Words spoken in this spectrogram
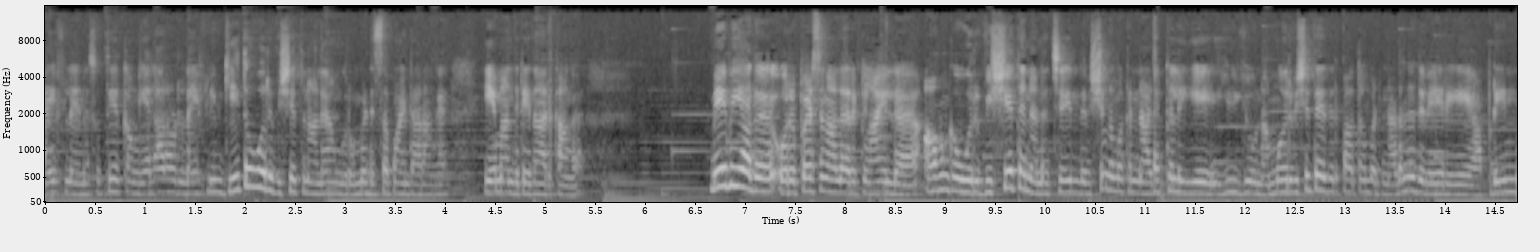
லைஃப்பில் என்னை சுற்றி இருக்கவங்க எல்லாரோட லைஃப்லையும் ஏதோ ஒரு விஷயத்தினால அவங்க ரொம்ப டிசப்பாயிண்ட் ஆகிறாங்க ஏமாந்துட்டே தான் இருக்காங்க. மேபி அது ஒரு பர்சனால இருக்கலாம் இல்லை அவங்க ஒரு விஷயத்த நினச்சி இந்த விஷயம் நமக்கு நடக்கலையே ஐயோ நம்ம ஒரு விஷயத்த எதிர்பார்த்தோம் பட் நடந்தது வேறையே அப்படின்னு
